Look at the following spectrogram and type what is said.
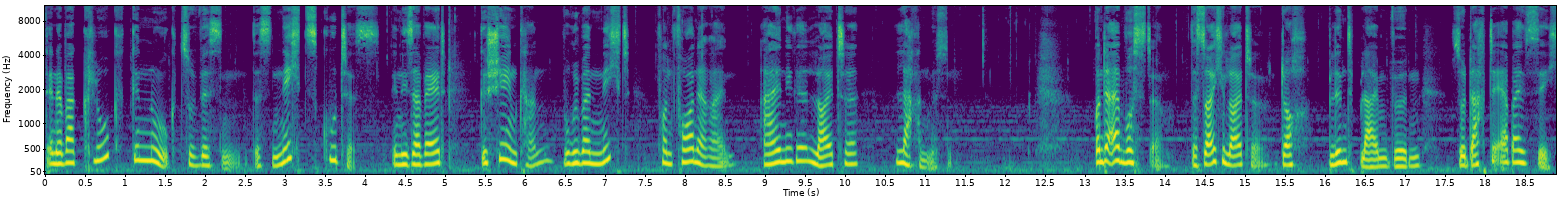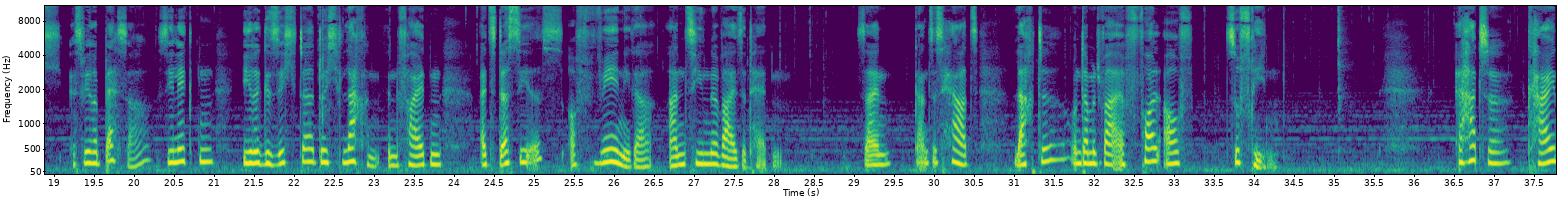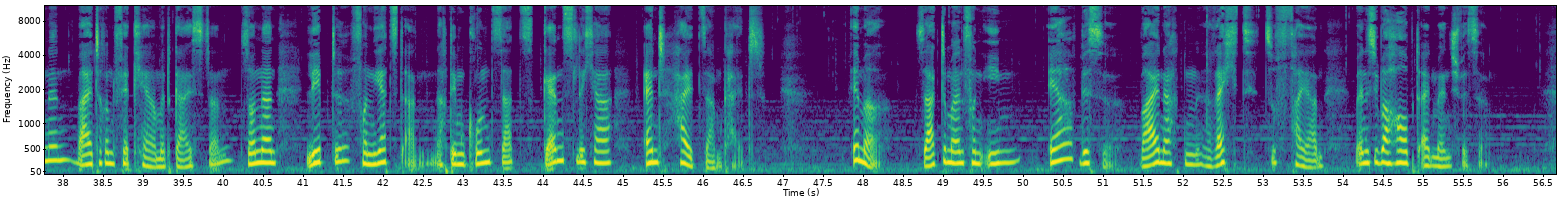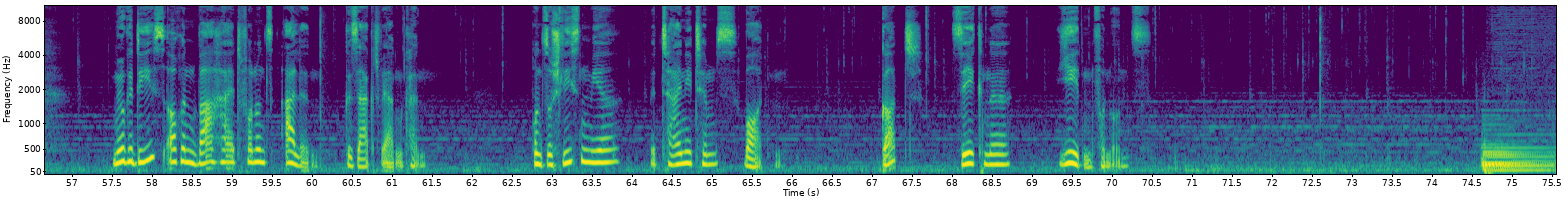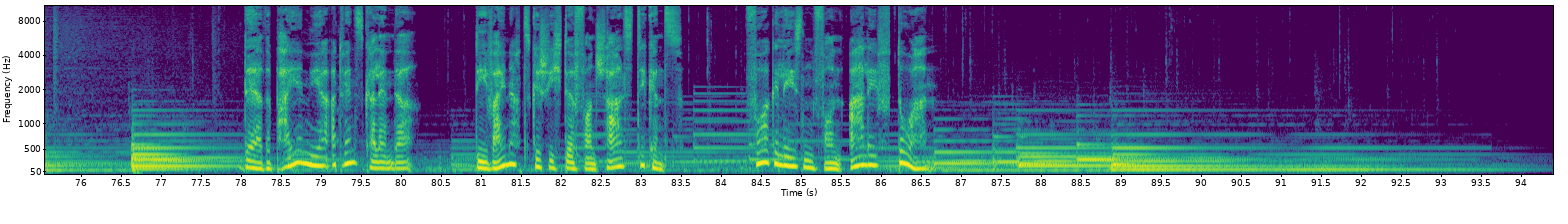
denn er war klug genug zu wissen, dass nichts Gutes in dieser Welt geschehen kann, worüber nicht von vornherein einige Leute lachen müssen. Und da er wusste, dass solche Leute doch blind bleiben würden, so dachte er bei sich, es wäre besser, sie legten ihre Gesichter durch Lachen in Falten, als dass sie es auf weniger anziehende Weise täten. Sein ganzes Herz lachte und damit war er vollauf zufrieden. Er hatte keinen weiteren Verkehr mit Geistern, sondern lebte von jetzt an nach dem Grundsatz gänzlicher Enthaltsamkeit. Immer sagte man von ihm, er wisse, Weihnachten recht zu feiern, wenn es überhaupt ein Mensch wisse. Möge dies auch in Wahrheit von uns allen gesagt werden können. Und so schließen wir mit Tiny Tims Worten. Gott segne jeden von uns. Der The Pioneer Adventskalender. Die Weihnachtsgeschichte von Charles Dickens. Vorgelesen von Alif Doan.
